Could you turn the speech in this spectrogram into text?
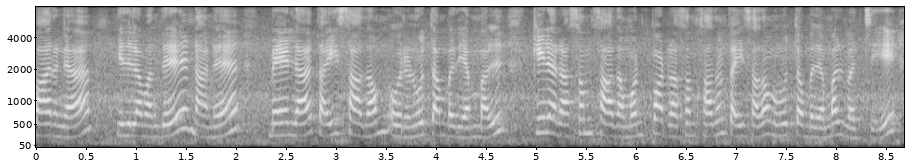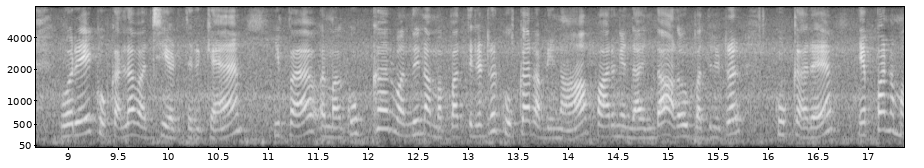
பாருங்கள் இதில் வந்து நான் மேலே தயிர் சாதம் ஒரு நூற்றம்பது எம்எல் கீழே ரசம் சாதம் ஒன் பாட் ரசம் சாதம் தயிர் சாதம் நூற்றம்பது எம்எல் வச்சு ஒரே குக்கரில் வச்சு எடுத்திருக்கேன். இப்போ நம்ம குக்கர் வந்து நம்ம பத்து லிட்டர் குக்கர் அப்படின்னா பாருங்கள் இந்த இந்த அளவு பத்து லிட்டர் குக்கரு. எப்போ நம்ம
